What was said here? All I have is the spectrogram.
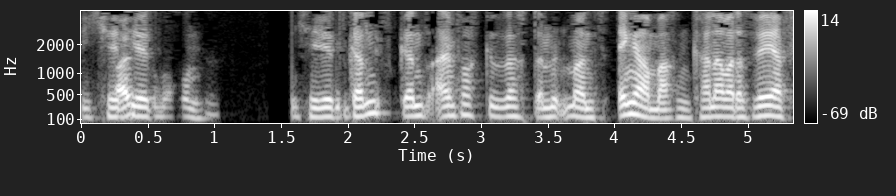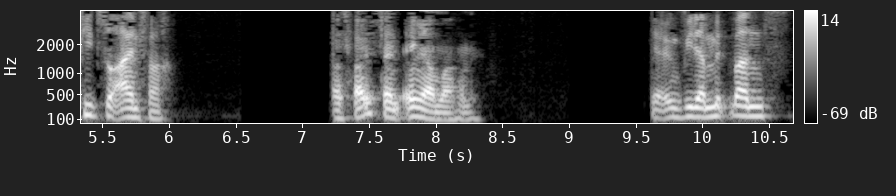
Ich hätte weißt jetzt, du warum? Ich hätte jetzt ganz, ganz einfach gesagt, damit man es enger machen kann, aber das wäre ja viel zu einfach. Was heißt denn enger machen? Ja, irgendwie, damit man es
